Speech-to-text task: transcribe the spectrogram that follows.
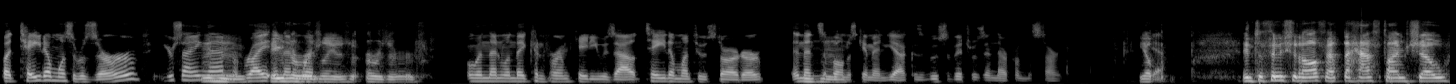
But Tatum was a reserve. You're saying then, Mhm. right? He and was then originally as a reserve. when then when they confirmed KD was out, Tatum went to a starter, and then Mhm. Sabonis came in. Yeah, because Vucevic was in there from the start. Yep. Yeah. And to finish it off at the halftime show,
